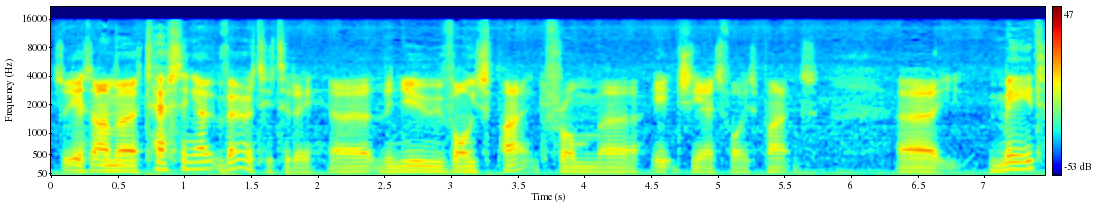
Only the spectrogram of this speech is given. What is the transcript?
So yes, I'm uh, testing out Verity today. Uh, the new voice pack from uh, HCS Voice Packs, uh, made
